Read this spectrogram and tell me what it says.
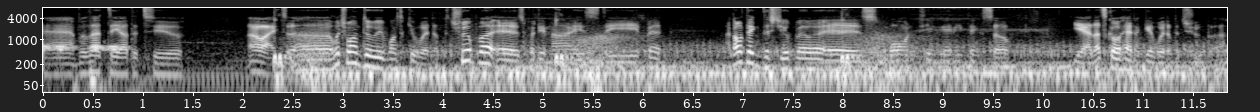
And we'll let the other two... Alright, uh, which one do we want to get rid of? The Trooper is pretty nice. The bit... I don't think the Trooper is wanting anything, so... Yeah, let's go ahead and get rid of the Trooper.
